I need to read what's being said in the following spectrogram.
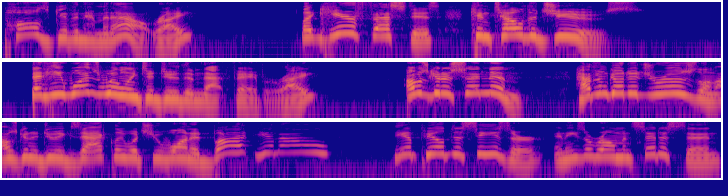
Paul's giving him an out, right? Like, here Festus can tell the Jews that he was willing to do them that favor, right? I was going to send him, have him go to Jerusalem. I was going to do exactly what you wanted. But, you know, he appealed to Caesar, and he's a Roman citizen,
